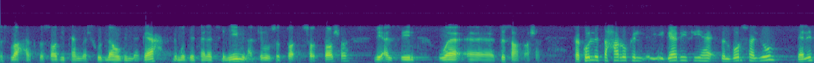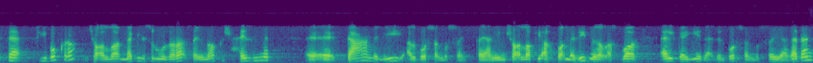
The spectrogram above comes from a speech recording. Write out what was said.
إصلاح اقتصادي كان مشهود له بالنجاح لمدة ثلاث سنين من 2016 ل 2019 فكل التحرك الإيجابي فيها في البورصة اليوم ده لسه في بكرة. إن شاء الله مجلس الوزراء سيناقش حزمة دعم للبورصة المصرية. فيعني إن شاء الله في أخبار مزيد من الأخبار الجيدة للبورصة المصرية غدا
